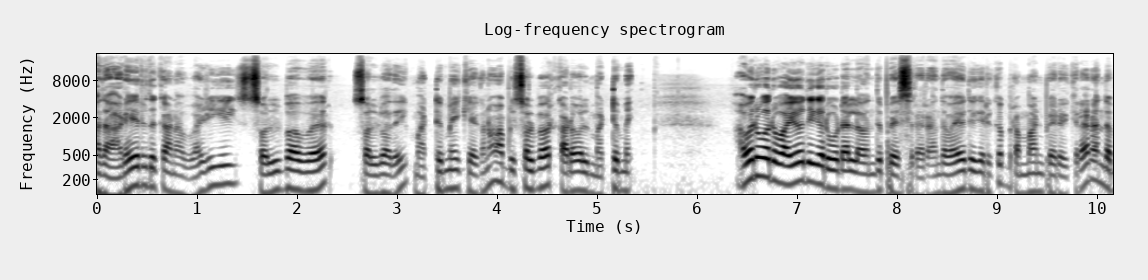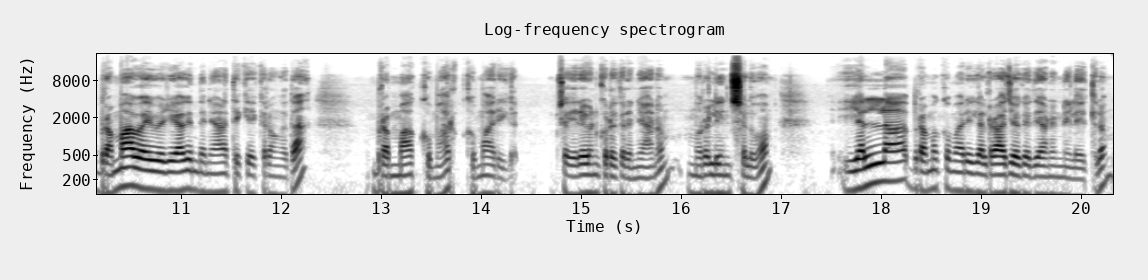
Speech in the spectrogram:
அதை அடையிறதுக்கான வழியை சொல்பவர் சொல்வதை மட்டுமே கேட்கணும். அப்படி சொல்பவர் கடவுள் மட்டுமே. அவர் ஒரு வயோதிகர் உடலில் வந்து பேசுகிறார் அந்த வயோதிகருக்கு பிரம்மான் பேர் வைக்கிறார். அந்த பிரம்மா வழியாக இந்த ஞானத்தை கேட்குறவங்க தான் பிரம்மா குமார் குமாரிகள். ஸோ இறைவன் கொடுக்குற ஞானம் முரளின்னு சொல்லுவோம். எல்லா பிரம்மகுமாரிகள் ராஜயோக தியான நிலையத்திலும்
